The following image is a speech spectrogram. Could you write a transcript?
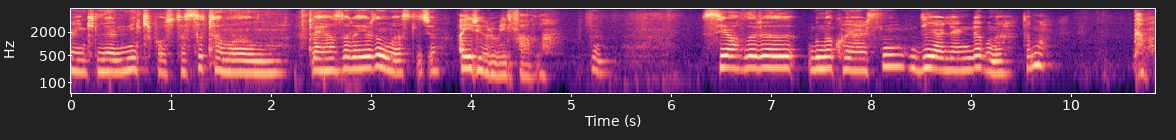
Renklerin ilk postası tamam. Beyazları ayırdın mı Aslı'cığım? Ayırıyorum Elif abla. Siyahları buna koyarsın, diğerlerini de buna. Tamam. Tamam.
